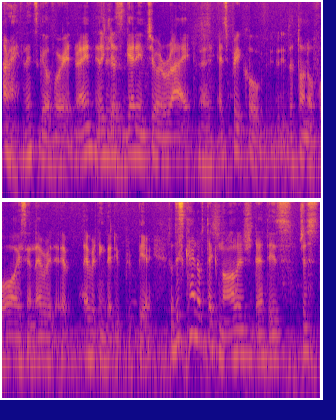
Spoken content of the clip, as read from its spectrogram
all right, let's go for it, right? Let's just get into a ride. Right. It's pretty cool, the tone of voice and every, everything that you prepare. So this kind of technology that is just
